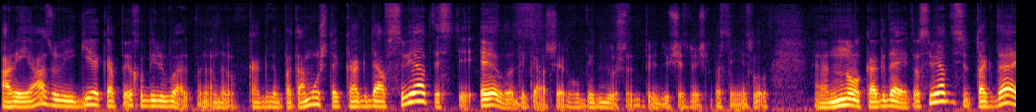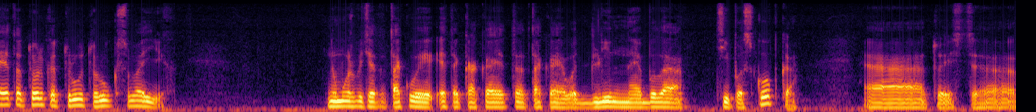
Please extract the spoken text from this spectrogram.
ариазу и гея капеху бельват. Потому что, когда в святости, эло декашер губик душа, предыдущая строчка, последнее слово, э, но когда это в святости, тогда это только труд рук своих. Ну, может быть, это, такое, это какая-то такая вот длинная была типа скобка, э, то есть э,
